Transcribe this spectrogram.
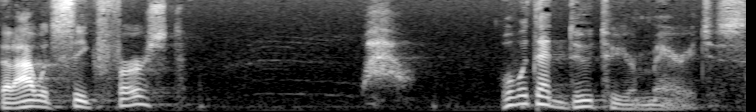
That I would seek first, wow, what would that do to your marriages?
